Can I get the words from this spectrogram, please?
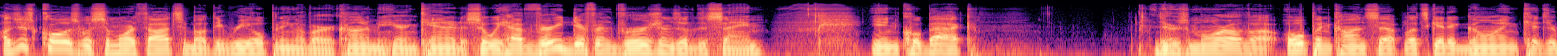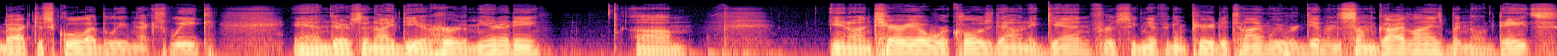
I'll just close with some more thoughts about the reopening of our economy here in Canada. So we have very different versions of the same. In Quebec, there's more of a open concept. Let's get it going. Kids are back to school, I believe, next week, and there's an idea of herd immunity. Um, in Ontario, we're closed down again for a significant period of time. We were given some guidelines, but no dates.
